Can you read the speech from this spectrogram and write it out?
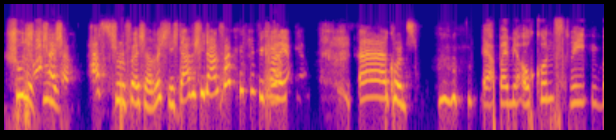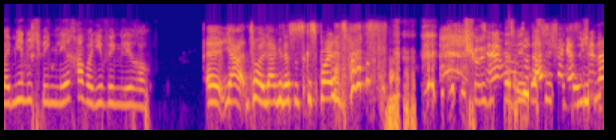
Schule, Schule. Schulfächer. Hast Schulfächer, richtig. Darf ich wieder anfangen? Wie gerade eben? Äh, Kunst. Ja, bei mir auch Kunst, wegen, bei mir nicht wegen Lehrer, bei dir wegen Lehrer. Äh, ja, toll, danke, dass du es gespoilert hast. Entschuldigung, du deswegen darfst das nicht vergessen, durch. wir nennen-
